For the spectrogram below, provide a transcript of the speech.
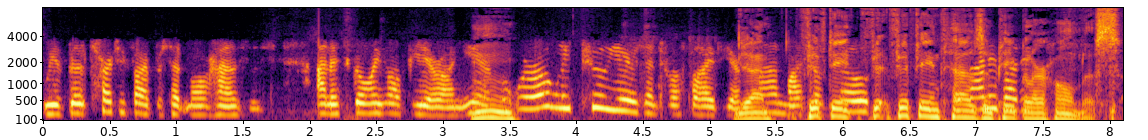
we've built 35% more houses and it's going up year on year. Mm. But we're only two years into a five year yeah. plan. 15,000 15, people are homeless.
